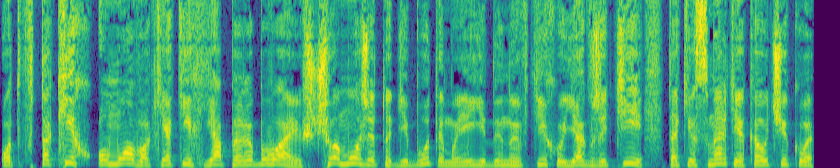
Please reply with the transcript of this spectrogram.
от в таких умовах, яких я перебуваю, що може тоді бути моєю єдиною втіхою, як в житті, так і в смерті, яка очікує,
